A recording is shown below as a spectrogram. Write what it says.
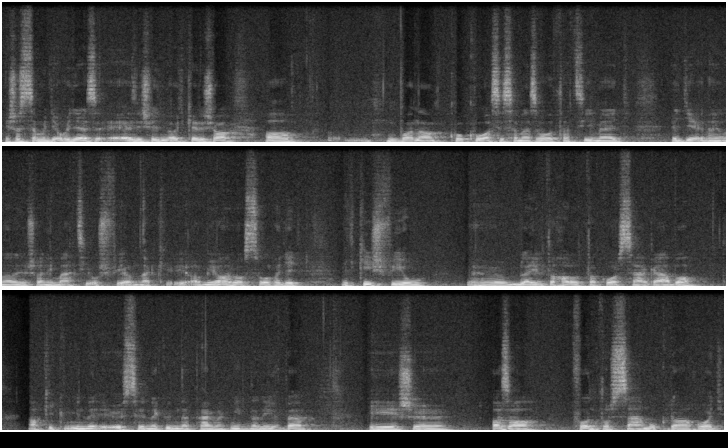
És azt hiszem, hogy, hogy ez, ez is egy nagy kérdés. A, a, van a Coco, azt hiszem ez volt a címe egy, egy nagyon aranyos animációs filmnek, ami arról szól, hogy egy, egy kisfiú lejut a halottak országába, akik minden, összejönnek, ünnepelnek minden évben, és az a fontos számukra, hogy,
